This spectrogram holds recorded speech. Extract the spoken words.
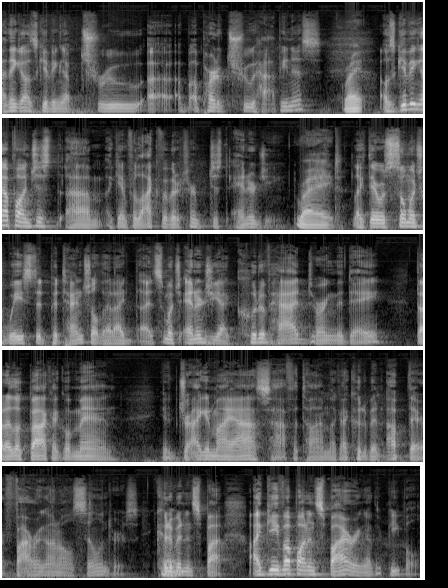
I think I was giving up true uh, a a part of true happiness. right, I was giving up on just um, again, for lack of a better term, just energy. right, Like there was so much wasted potential that I, I had so much energy I could have had during the day that I look back, I go, man, you know, dragging my ass half the time. Like I could have been up there firing on all cylinders. Could have been inspired. I gave up on inspiring other people.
